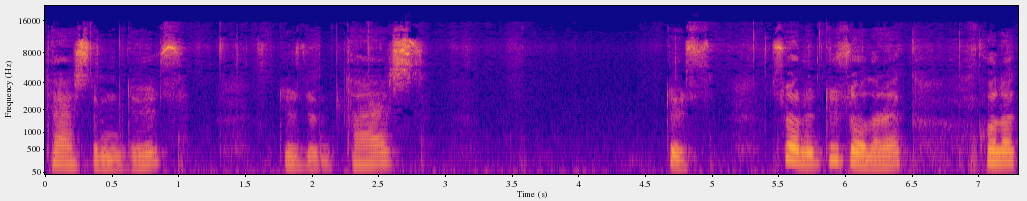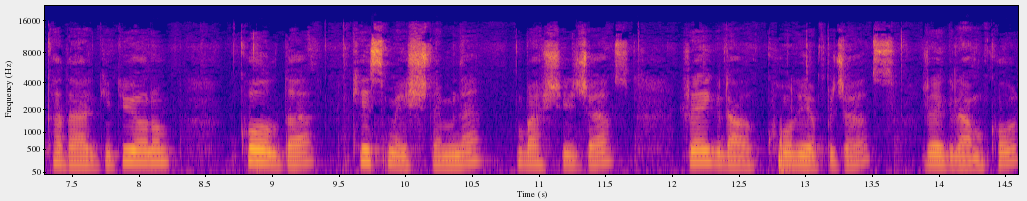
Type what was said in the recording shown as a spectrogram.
Tersim düz, düzüm ters, düz. Sonra düz olarak kola kadar gidiyorum. Kolda kesme işlemine başlayacağız. Reglam kol yapacağız. Reglam kol.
